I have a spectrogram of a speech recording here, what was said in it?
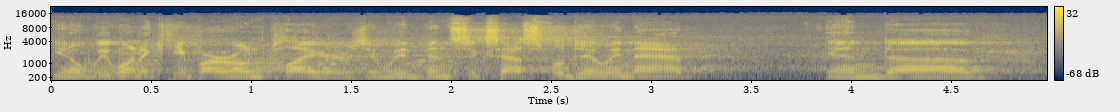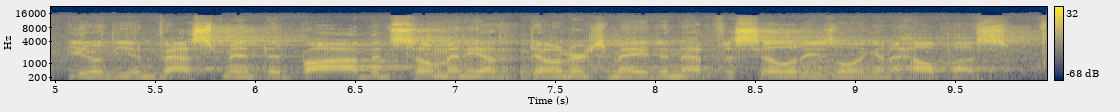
you know, we want to keep our own players, and we've been successful doing that. And uh, you know, the investment that Bob and so many other donors made in that facility is only going to help us.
